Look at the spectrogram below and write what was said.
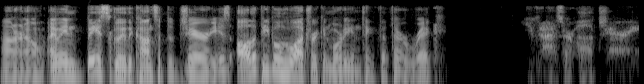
I don't know. I mean, basically, the concept of Jerry is all the people who watch Rick and Morty and think that they're Rick, you guys are all Jerry's.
